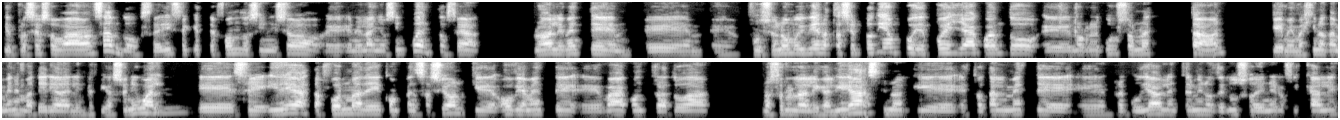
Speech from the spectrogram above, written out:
que, el proceso va avanzando. Se dice que este fondo se inició en el año 50, o sea, probablemente funcionó muy bien hasta cierto tiempo y después ya cuando los recursos no estaban, que me imagino también en materia de la investigación igual, eh, se idea esta forma de compensación que obviamente eh, va contra toda, no solo la legalidad, sino que es totalmente eh, repudiable en términos del uso de dinero fiscales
